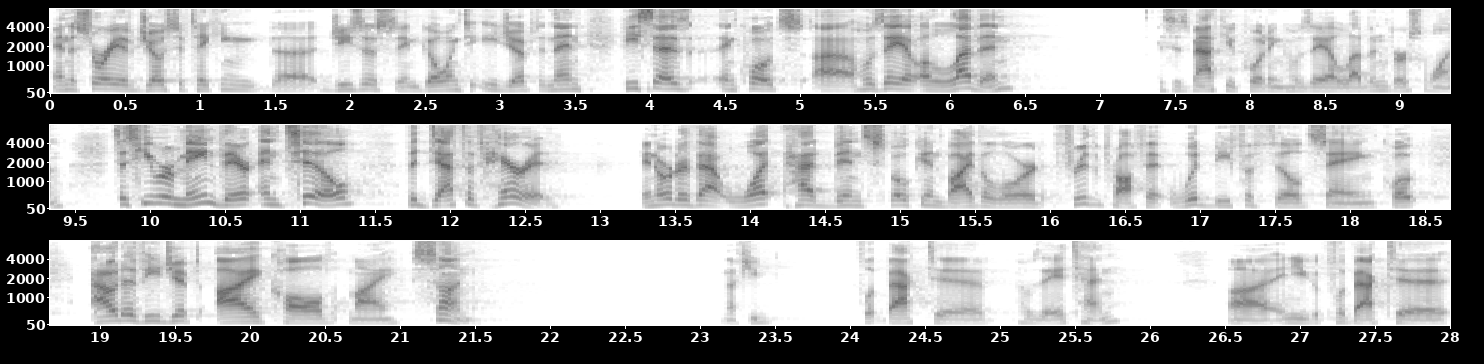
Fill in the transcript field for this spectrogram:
and the story of Joseph taking the, Jesus and going to Egypt. And then he says, and quotes uh, Hosea 11. This is Matthew quoting Hosea 11, verse 1. says, He remained there until the death of Herod, in order that what had been spoken by the Lord through the prophet would be fulfilled, saying, quote, out of Egypt I called my son. Now, if you flip back to Hosea 10, uh, and you flip back to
